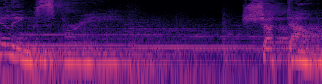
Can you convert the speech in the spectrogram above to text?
Killing spree. Shut down.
